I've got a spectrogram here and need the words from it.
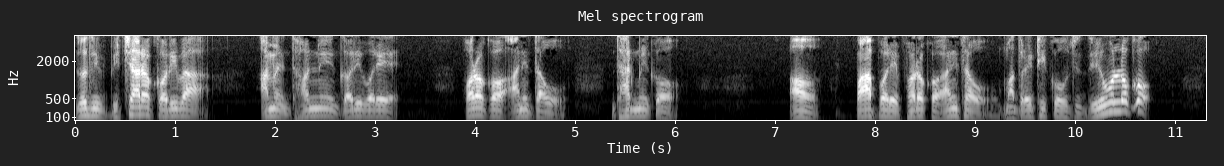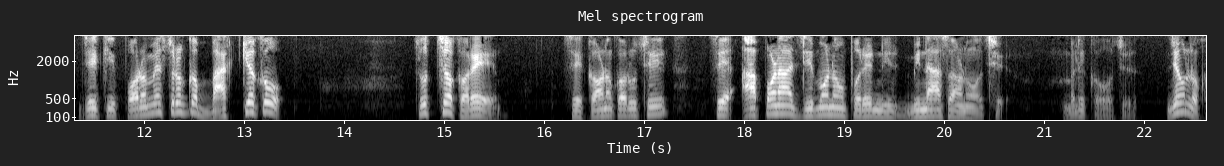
ଯଦି ବିଚାର କରିବା ଆମେ ଧନୀ ଗରିବରେ ଫରକ ଆଣିଥାଉ ଧାର୍ମିକ ଆଉ ପାପରେ ଫରକ ଆଣିଥାଉ ମାତ୍ର ଏଠି କହୁଛି ଯେଉଁ ଲୋକ ଯିଏକି ପରମେଶ୍ୱରଙ୍କ ବାକ୍ୟକୁ ତୁଚ୍ଛ କରେ ସେ କ'ଣ କରୁଛି ସେ ଆପଣା ଜୀବନ ଉପରେ ବିନାଶ ଆଣୁଅଛି ବୋଲି କହୁଛି ଯେଉଁ ଲୋକ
